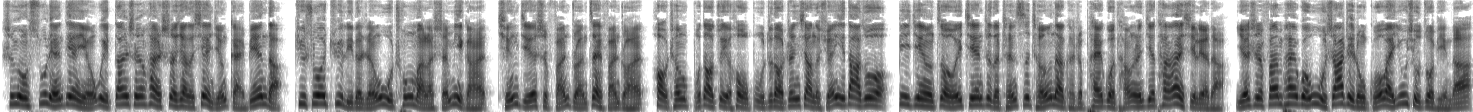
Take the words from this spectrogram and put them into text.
是用苏联电影为单身汉设下的陷阱改编的。据说剧里的人物充满了神秘感，情节是反转再反转，号称不到最后不知道真相的悬疑大作。毕竟作为监制的陈思诚，那可是拍过《唐人街探案》系列的，也是翻拍过《误杀》这种国外优秀作品的，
